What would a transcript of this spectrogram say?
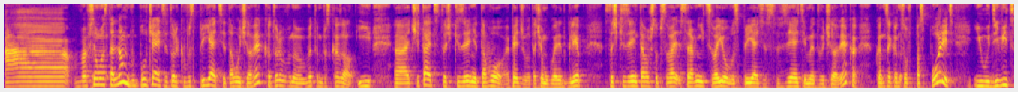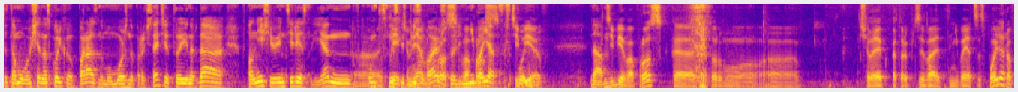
А во всем остальном вы получаете только восприятие того человека, который в, в этом рассказал. И э, читать с точки зрения того, опять же, вот о чем говорит Глеб, с точки зрения того, чтобы сравнить свое восприятие с восприятием этого человека, в конце концов поспорить и удивиться тому вообще, насколько по-разному можно прочитать, это иногда вполне себе интересно. Я в каком-то А, смысле Федь, призываю, вопрос- что ли, не бояться к тебе. спойлеров. Да. к тебе вопрос, к которому э, человеку, который призывает не бояться спойлеров.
